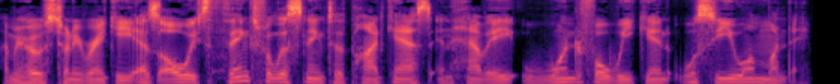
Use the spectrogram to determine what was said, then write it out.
I'm your host, Tony Reinke. As always, thanks for listening to the podcast and have a wonderful weekend. We'll see you on Monday.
